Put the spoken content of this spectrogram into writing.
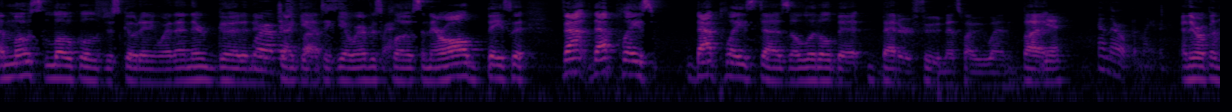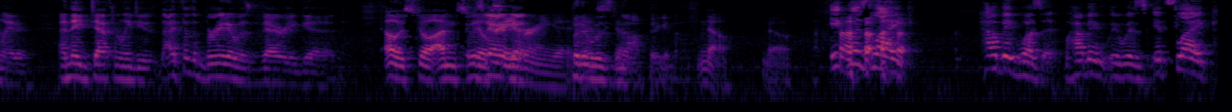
And most locals just go to anywhere. Then they're good and they're Wherever's gigantic. close. Yeah, wherever's Right. close, and they're all basically that that place. That place does a little bit better food, and that's why we went. But Yeah. and they're open later. and they're open later, and they definitely do. I thought the burrito was very good. Oh, still. I'm It was still good, savoring it. but it It's was still- not big enough. No, no. It was like, how big was it? How big? It was. It's like,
